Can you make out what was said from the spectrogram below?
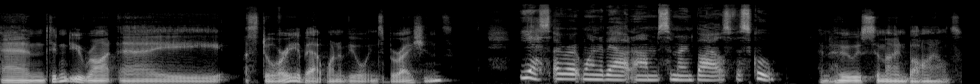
And didn't you write a, a story about one of your inspirations? Yes, I wrote one about um, Simone Biles for school. And who is Simone Biles?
